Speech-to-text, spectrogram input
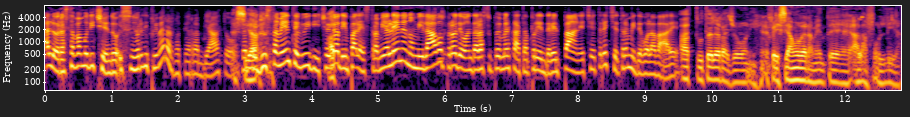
Allora, stavamo dicendo, il signore di prima era proprio arrabbiato, eh perché ah. giustamente lui dice, io vado in palestra, mi alleno e non mi lavo, però devo andare al supermercato a prendere il pane, eccetera, eccetera, e mi devo lavare. Ha tutte le ragioni, pensiamo veramente alla follia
